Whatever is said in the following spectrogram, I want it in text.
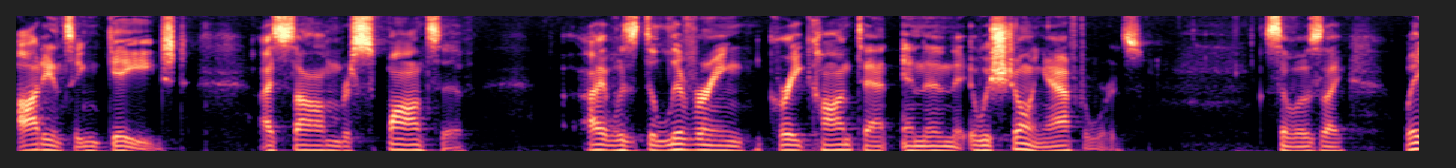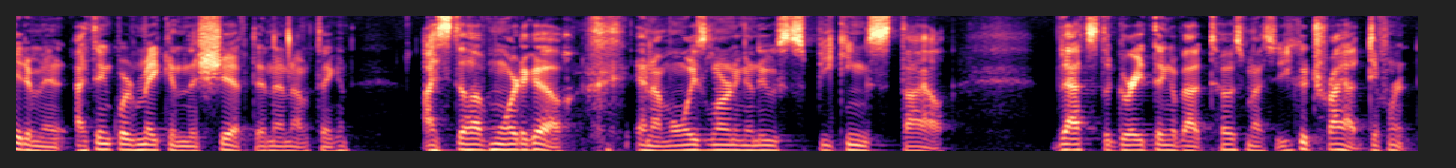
audience engaged. I saw them responsive. I was delivering great content, and then it was showing afterwards. So it was like, wait a minute, I think we're making the shift. And then I'm thinking, I still have more to go. and I'm always learning a new speaking style. That's the great thing about Toastmasters. You could try out different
